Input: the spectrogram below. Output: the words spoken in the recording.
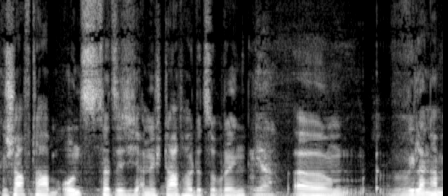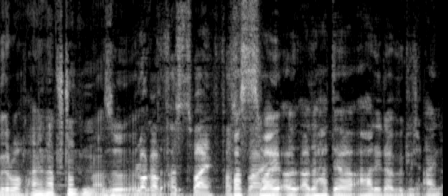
geschafft haben, uns tatsächlich an den Start heute zu bringen. Ja. Ähm, wie lange haben wir gebraucht? Eineinhalb Stunden? Also Locker, fast zwei. Fast, fast zwei. Also hat der Hardy da wirklich ein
